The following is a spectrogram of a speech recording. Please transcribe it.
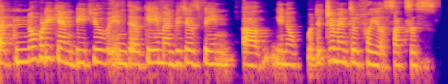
that nobody can beat you in the game and which has been, um, you know, detrimental for your success?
